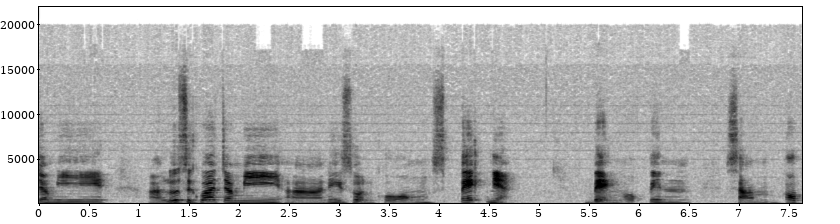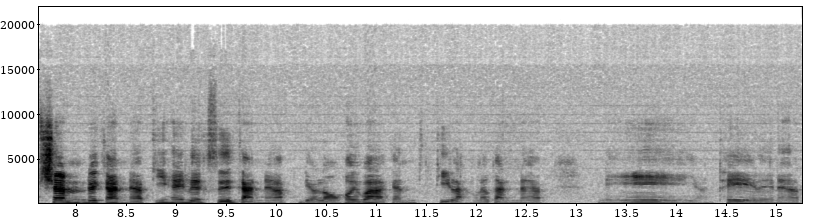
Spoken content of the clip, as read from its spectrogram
จะมีรู้สึกว่าจะมีในส่วนของสเปคเนี่ย แบ่งออกเป็น3ออปชันด้วยกันนะครับ ที่ให้เลือกซื้อกันนะครับ เดี๋ยวเราค่อยว่ากันทีหลังแล้วกันนะครับ นี่อย่างเท่เลยนะครับ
